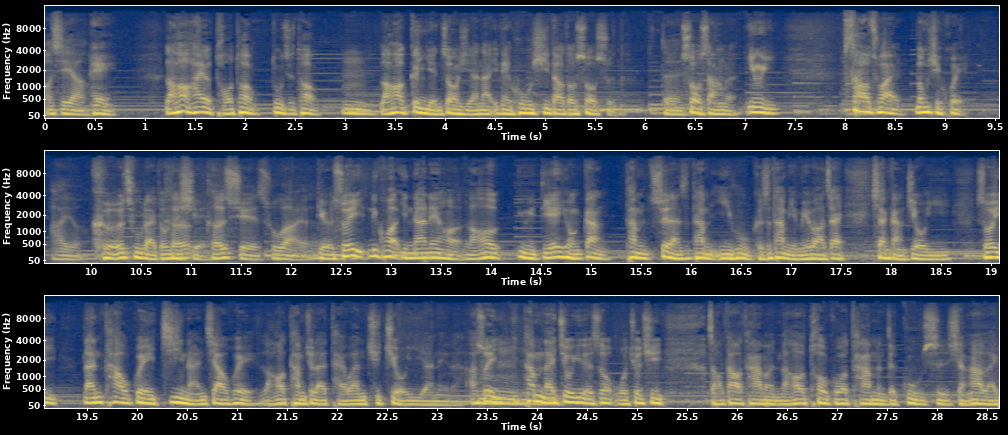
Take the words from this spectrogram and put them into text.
哦是啊，嘿，然后还有头痛、肚子痛，嗯，然后更严重一些，那因为呼吸道都受损了。对，受伤了，因为烧出来东西会，还有咳出来都是血，咳血出来了。对，所以你看，印那呢哈，然后因为蝶香港，他们虽然是他们医护，可是他们也没办法在香港就医，所以南套贵济南教会，然后他们就来台湾去就医啊那个啊，所以他们来就医的时候，我就去找到他们，然后透过他们的故事，想要来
